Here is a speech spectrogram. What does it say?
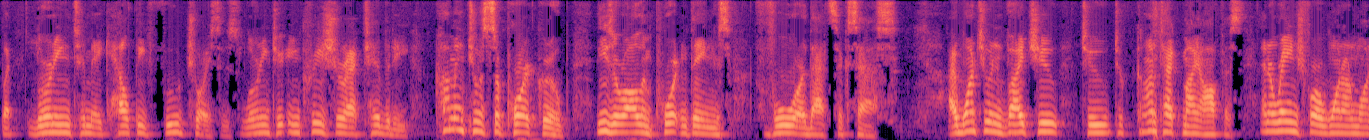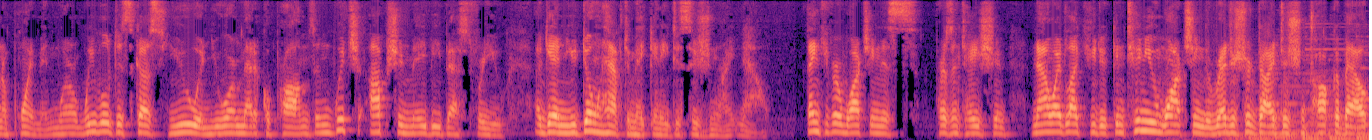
but learning to make healthy food choices, learning to increase your activity, coming to a support group, these are all important things for that success. I want to invite you to, to contact my office and arrange for a one-on-one -on -one appointment where we will discuss you and your medical problems and which option may be best for you. Again, you don't have to make any decision right now. Thank you for watching this presentation. Now I'd like you to continue watching the registered dietitian talk about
